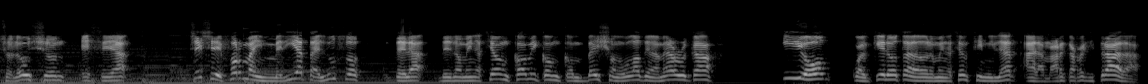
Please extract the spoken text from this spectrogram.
Solution S.A. cese de forma inmediata el uso de la denominación Comic Con Convention Latin America y o cualquier otra denominación similar a la marca registrada.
